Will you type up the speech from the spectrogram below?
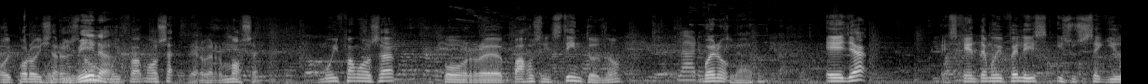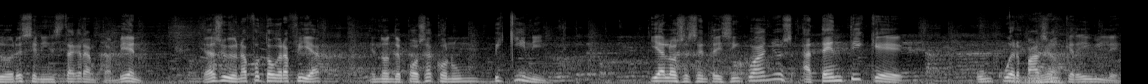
Hoy por hoy Sharon. Stone, muy famosa, pero hermosa. Muy famosa por eh, bajos instintos, ¿no? Claro. Bueno, ella es gente muy feliz y sus seguidores en Instagram también. Ella subió una fotografía en donde posa con un bikini. Y a los 65 años, atenti que un cuerpazo Mira. increíble.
